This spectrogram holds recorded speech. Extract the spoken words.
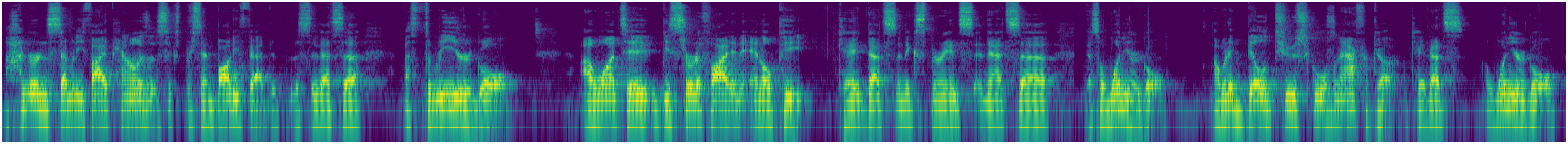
175 pounds at 6% body fat. Let's say that's a, a three year goal. I want to be certified in NLP. Okay, that's an experience and that's a, that's a one year goal. I want to build two schools in Africa. Okay, that's a one year goal.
